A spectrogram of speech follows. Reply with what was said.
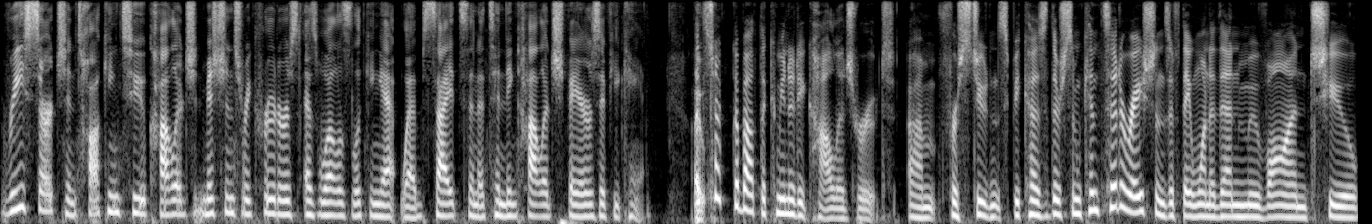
research and talking to college admissions recruiters as well as looking at websites and attending college fairs if you can. Let's talk about the community college route um, for students because there's some considerations if they want to then move on to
